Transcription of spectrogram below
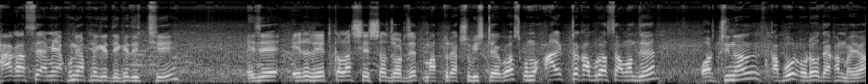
ভাগ আছে আমি এখনই আপনাকে দেখে দিচ্ছি। এই যে এটা রেড কালার শেরশা জর্জেট মাত্র একশো বিশ টাকা গজ। কোনো আরেকটা কাপড় আছে আমাদের অরিজিনাল কাপড় ওটাও দেখান ভাইয়া।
